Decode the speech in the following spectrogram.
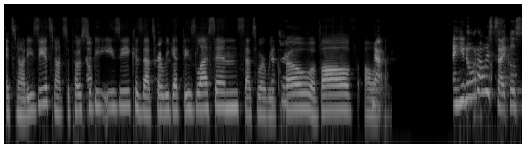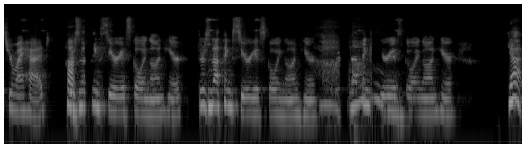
it's not easy. It's not supposed nope. to be easy because that's where we get these lessons. That's where we that's grow, right. evolve, all yeah. of that. And you know what always cycles through my head? Huh. There's nothing serious going on here. There's nothing serious going on here. nothing oh. serious going on here. Yeah.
